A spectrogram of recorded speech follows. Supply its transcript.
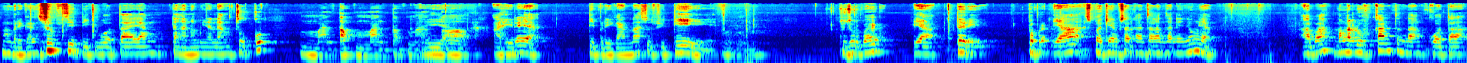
memberikan subsidi kuota yang dengan nominal yang cukup. Mantap mantap mantap. Iya. Akhirnya ya diberikanlah subsidi. Mm-mm. jujur baik ya dari beberapa ya sebagian besar kancalan Sanenyong ya apa mengeluhkan tentang kuota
